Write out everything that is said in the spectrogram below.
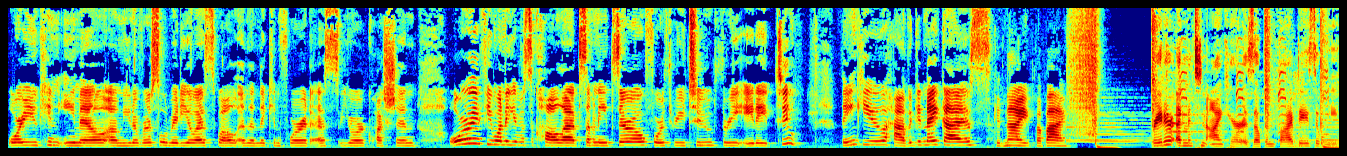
or you can email um, Universal Radio as well, and then they can forward us your question. Or if you want to give us a call at 780 432 3882. Thank you. Have a good night, guys. Good night. Bye bye. Greater Edmonton Eye Care is open five days a week,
